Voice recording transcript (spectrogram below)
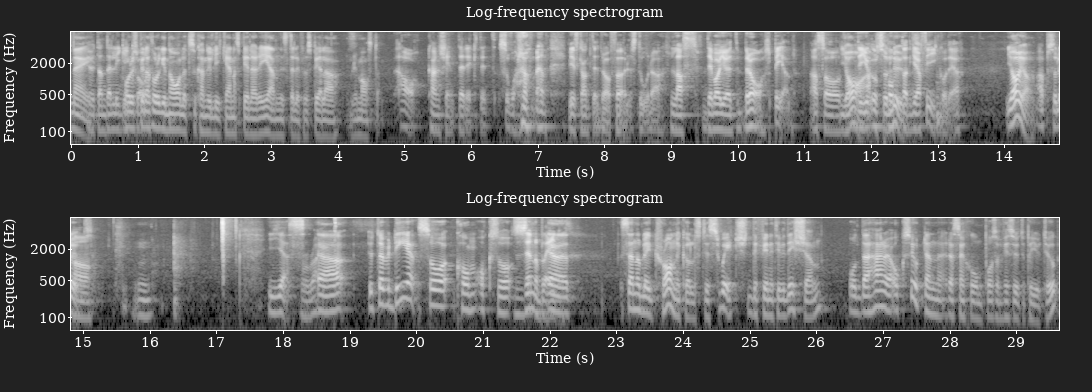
Nej. Utan den ligger Har du kvar. spelat originalet så kan du lika gärna spela det igen istället för att spela remaster. Ja, kanske inte riktigt så då, men vi ska inte dra för stora lass. Det var ju ett bra spel. Alltså, Ja, det är ju upphottad grafik och det. Ja, ja, absolut. Ja. Mm. Yes. Right. Eh, utöver det så kom också Xenoblade. eh, Xenoblade Chronicles till Switch Definitive Edition. Och det här har jag också gjort en recension på som finns ute på Youtube.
